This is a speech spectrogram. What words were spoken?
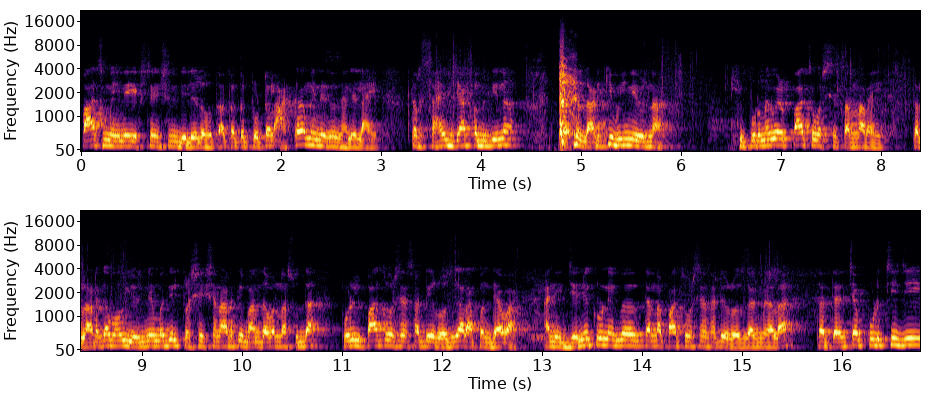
पाच महिने एक्सटेन्शन दिलेलं होतं. आता तर टोटल अकरा महिन्याचं झालेलं आहे. तर साहेब ज्या पद्धतीनं लाडकी बहीण योजना ही पूर्ण वेळ पाच वर्ष चालणार आहे. तर लाडका भाऊ योजनेमधील प्रशिक्षणार्थी बांधवांना सुद्धा पुढील पाच वर्षासाठी रोजगार आपण द्यावा आणि जेणेकरून एकदा त्यांना पाच वर्षासाठी रोजगार मिळाला तर त्यांच्या पुढची जी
